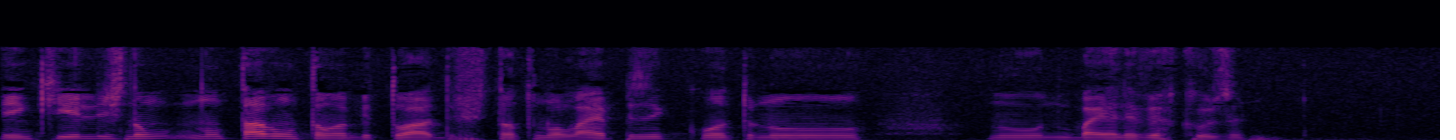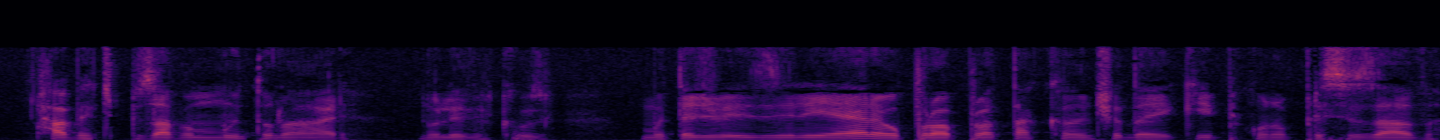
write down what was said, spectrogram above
em que eles não estavam tão habituados, tanto no Leipzig quanto no, no, no Bayer Leverkusen. Havertz pisava muito na área no Leverkusen. Muitas vezes ele era o próprio atacante da equipe quando precisava,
